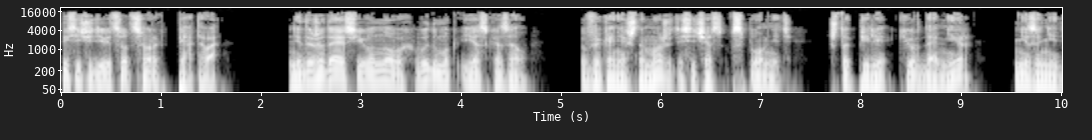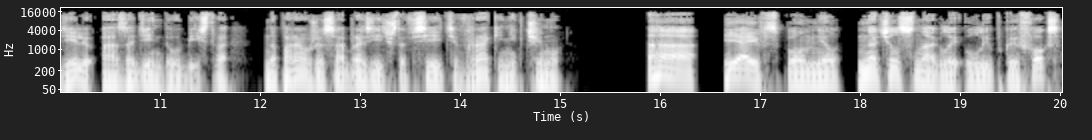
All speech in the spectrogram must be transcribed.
1945 -го. Не дожидаясь его новых выдумок, я сказал, «Вы, конечно, можете сейчас вспомнить, что пили кюрдамир не за неделю, а за день до убийства, но пора уже сообразить, что все эти враки ни к чему. «А, я и вспомнил», — начал с наглой улыбкой Фокс,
